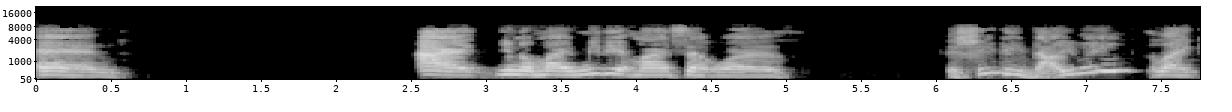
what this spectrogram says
And I, you know, my immediate mindset was is she devaluing like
